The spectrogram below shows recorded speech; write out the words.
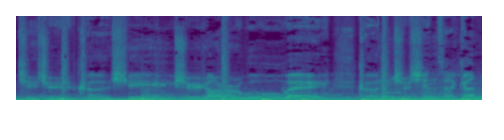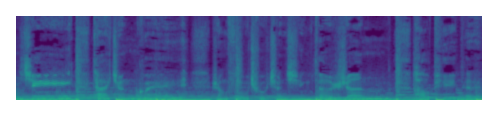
岂止可惜，视而无味。可能是现在感情太珍贵，让付出真心的人好疲惫。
